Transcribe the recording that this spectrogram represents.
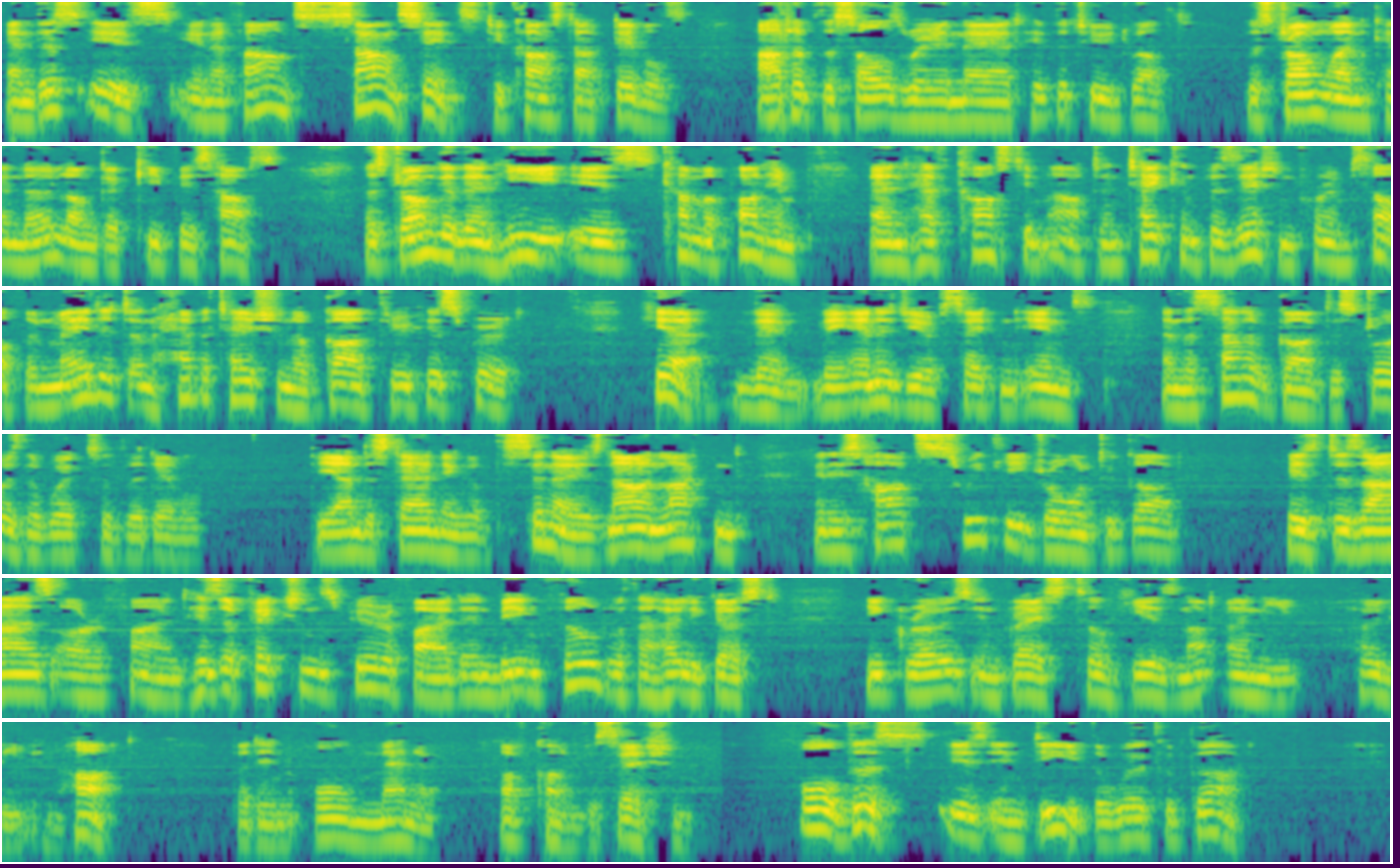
And this is, in a sound sense, to cast out devils, out of the souls wherein they had hitherto dwelt. The strong one can no longer keep his house, A stronger than he is come upon him, and hath cast him out, and taken possession for himself, and made it an habitation of God through his Spirit. Here, then, the energy of Satan ends, and the Son of God destroys the works of the devil. The understanding of the sinner is now enlightened, and his heart sweetly drawn to God. His desires are refined, his affections purified, and being filled with the Holy Ghost, he grows in grace till he is not only holy in heart, but in all manner of conversation. All this is indeed the work of God.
